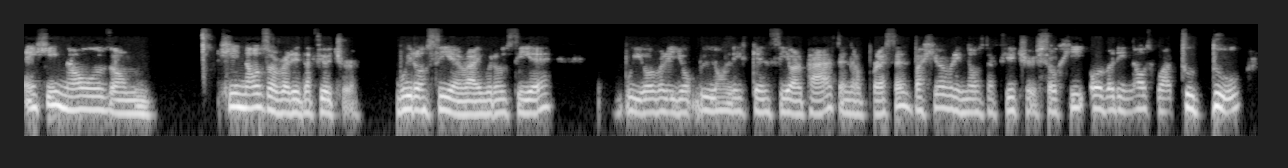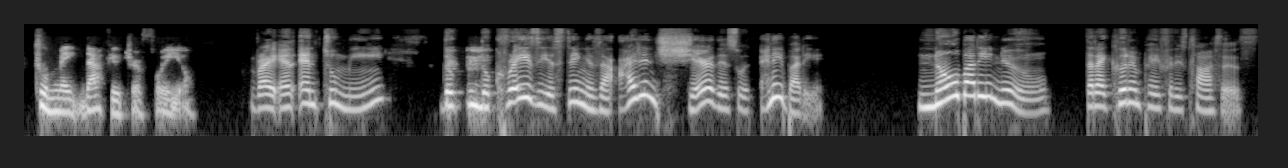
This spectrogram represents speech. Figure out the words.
and He knows. Um, He knows already the future. We don't see it, right? We don't see it, we already we only can see our past and our present, but he already knows the future. So he already knows what to do to make that future for you. Right. And and to me, the the craziest thing is that I didn't share this with anybody. Nobody knew that I couldn't pay for these classes,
